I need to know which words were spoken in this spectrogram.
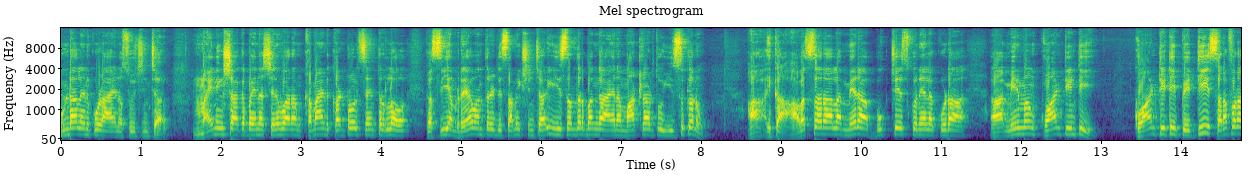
ఉండాలని కూడా ఆయన సూచించారు. మైనింగ్ శాఖ పైన శనివారం కమాండ్ కంట్రోల్ సెంటర్లో ఇక సీఎం రేవంత్ రెడ్డి సమీక్షించారు. ఈ సందర్భంగా ఆయన మాట్లాడుతూ ఇసుకను ఇక అవసరాల మేర బుక్ చేసుకునేలా కూడా మినిమం క్వాంటిటీ క్వాంటిటీ పెట్టి సరఫరా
